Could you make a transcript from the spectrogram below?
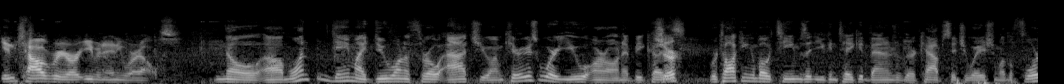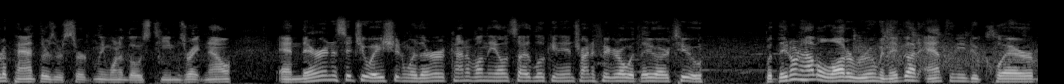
in Calgary or even anywhere else. No, um, one game I do want to throw at you. I'm curious where you are on it because Sure. we're talking about teams that you can take advantage of their cap situation. Well, the Florida Panthers are certainly one of those teams right now, and they're in a situation where they're kind of on the outside looking in, trying to figure out what they are too. But they don't have a lot of room, and they've got Anthony Duclair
